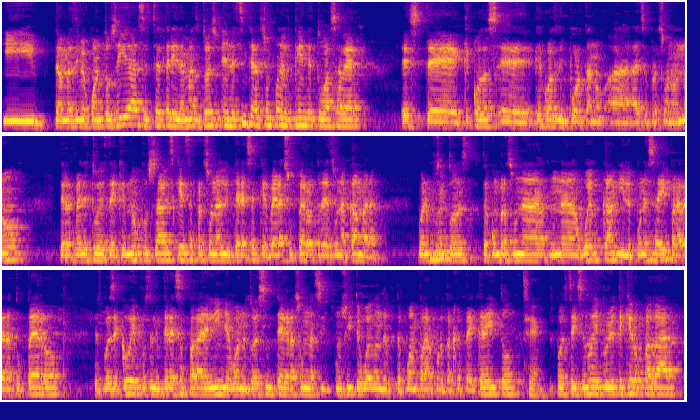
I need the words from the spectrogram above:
y además dime cuántos días, etcétera y demás. Entonces, en esta interacción con el cliente tú vas a ver este, qué, cosas, eh, qué cosas le importan a, esa persona o no. De repente tú ves de que no, pues sabes que a esa persona le interesa que ver a su perro a través de una cámara. Bueno, pues entonces te compras una, una webcam y le pones ahí para ver a tu perro Después de que, oye, pues le interesa pagar en línea, bueno, entonces integras un sitio web donde te puedan pagar por tarjeta de crédito. Sí. Después te dicen, oye, pero yo te quiero pagar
